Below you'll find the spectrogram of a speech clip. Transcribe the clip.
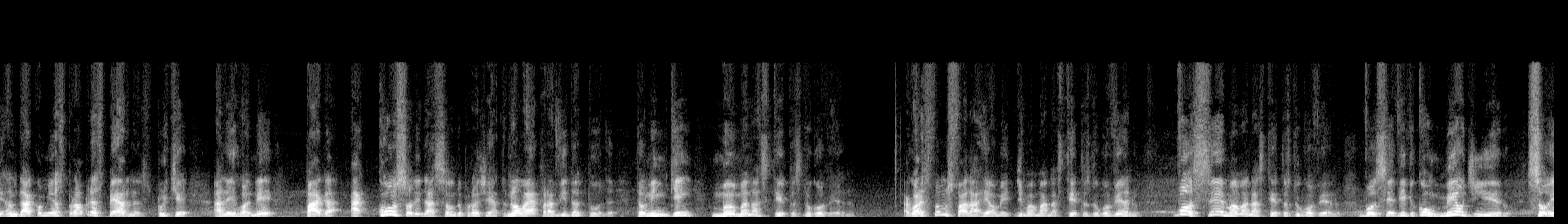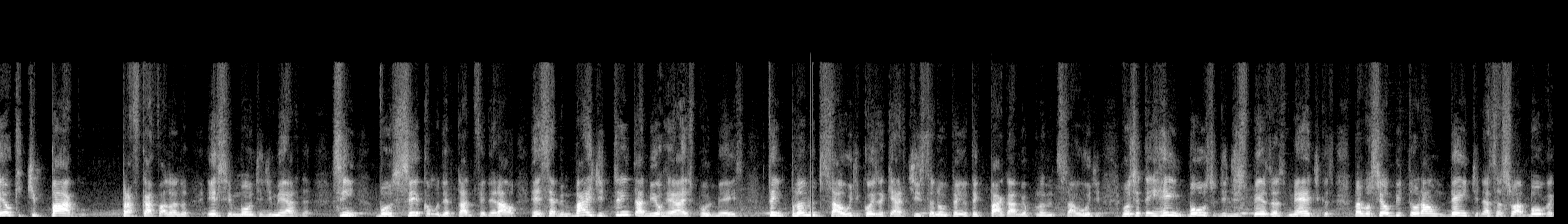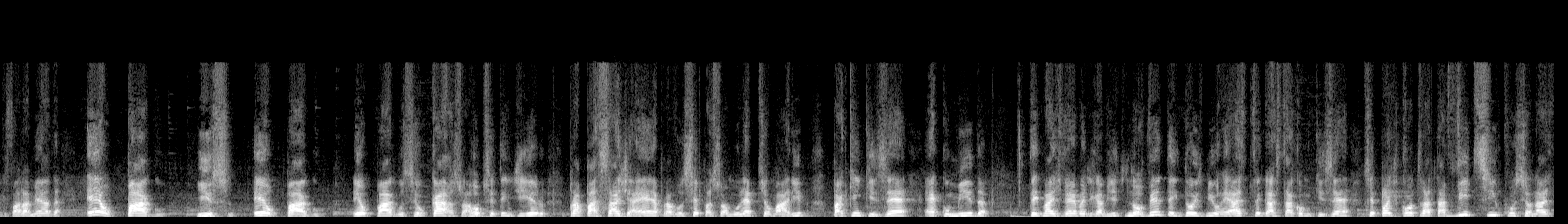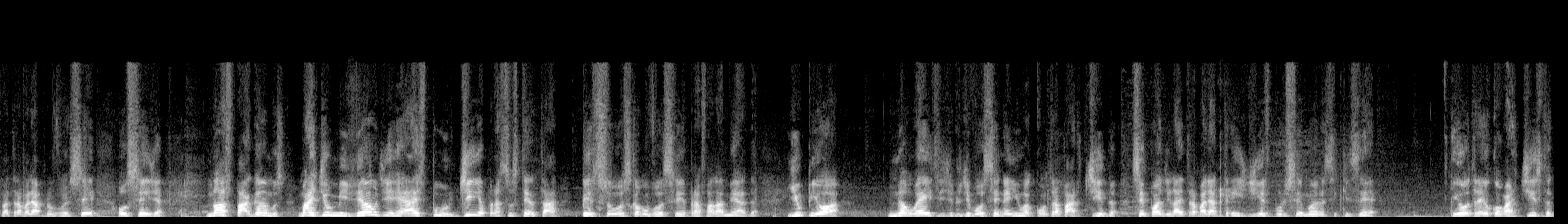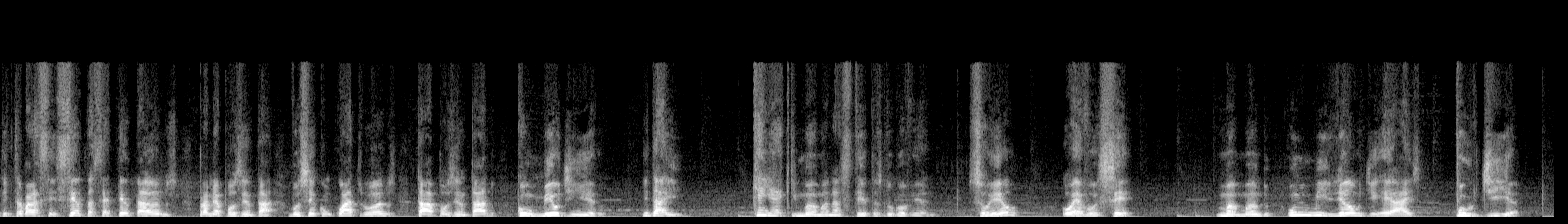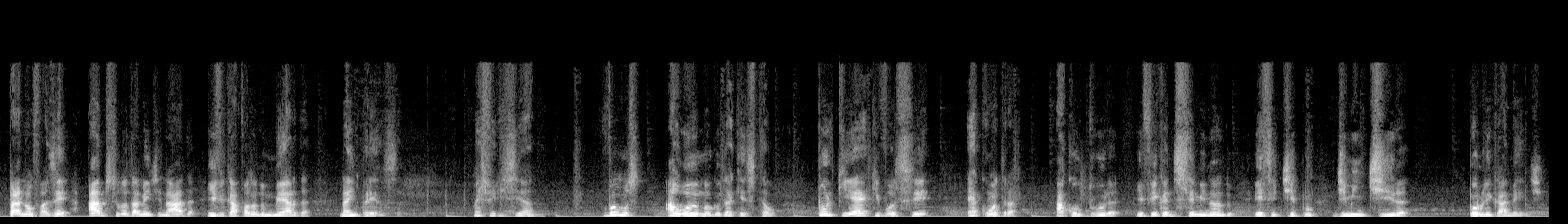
andar com minhas próprias pernas, porque a Lei Rouanet paga a consolidação do projeto, não é para a vida toda. Então ninguém mama nas tetas do governo. Agora, se vamos falar realmente de mamar nas tetas do governo, você mama nas tetas do governo. Você vive com o meu dinheiro. Sou eu que te pago para ficar falando esse monte de merda. Sim, você, como deputado federal, recebe mais de 30 mil reais por mês, tem plano de saúde, coisa que artista não tem, eu tenho que pagar meu plano de saúde. Você tem reembolso de despesas médicas para você obturar um dente nessa sua boca que fala merda. Eu pago isso, eu pago. Eu pago o seu carro, a sua roupa, você tem dinheiro para passagem aérea para você, para sua mulher, para seu marido, para quem quiser, é comida tem mais verba de gabinete, 92 mil reais para você gastar como quiser. Você pode contratar 25 funcionários para trabalhar para você. Ou seja, nós pagamos mais de um milhão de reais por dia para sustentar pessoas como você para falar merda. E o pior, não é exigido de você nenhuma contrapartida. Você pode ir lá e trabalhar três dias por semana se quiser. E outra, eu como artista tenho que trabalhar 60, 70 anos para me aposentar. Você com 4 anos está aposentado com o meu dinheiro. E daí? Quem é que mama nas tetas do governo? Sou eu ou é você? Mamando um milhão de reais por dia para não fazer absolutamente nada e ficar falando merda na imprensa. Mas, Feliciano, vamos ao âmago da questão. Por que é que você é contra a cultura e fica disseminando esse tipo de mentira publicamente?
